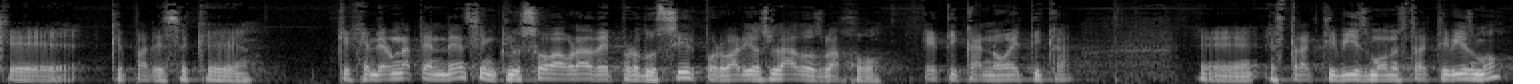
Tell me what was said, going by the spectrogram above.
que, que parece que, que genera una tendencia incluso ahora de producir por varios lados bajo ética, no ética, eh, extractivismo, no extractivismo,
